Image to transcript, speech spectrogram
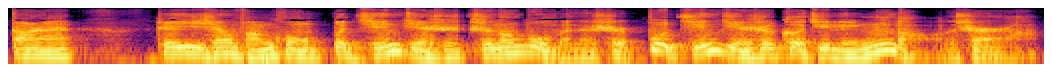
当然，这疫情防控不仅仅是职能部门的事，不仅仅是各级领导的事儿啊。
